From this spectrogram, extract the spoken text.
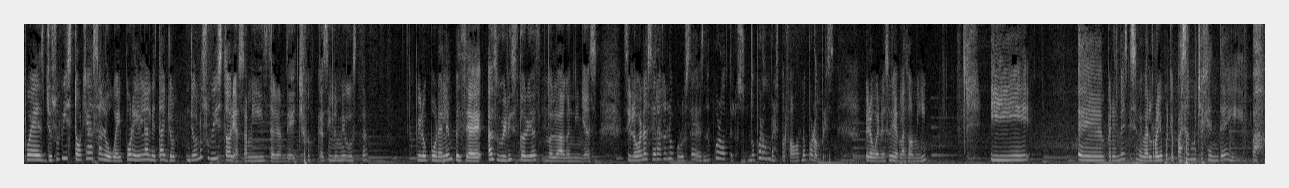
pues yo subí historias a lo güey por él, la neta. Yo, yo no subí historias a mi Instagram, de hecho, casi no me gusta. Pero por él empecé a subir historias, no lo hago niñas. Si lo van a hacer, háganlo por ustedes, no por otros. No por hombres, por favor, no por hombres. Pero bueno, eso me pasó a mí. Y... Eh, es que se me va el rollo porque pasa mucha gente y... Ah,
